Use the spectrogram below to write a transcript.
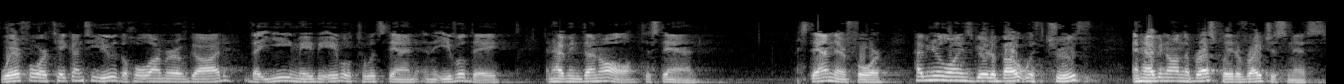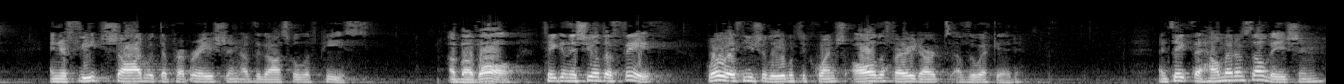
Wherefore take unto you the whole armor of God, that ye may be able to withstand in the evil day, and having done all, to stand. Stand therefore, having your loins girt about with truth, and having on the breastplate of righteousness, and your feet shod with the preparation of the gospel of peace. Above all, taking the shield of faith, wherewith you shall be able to quench all the fiery darts of the wicked. And take the helmet of salvation,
